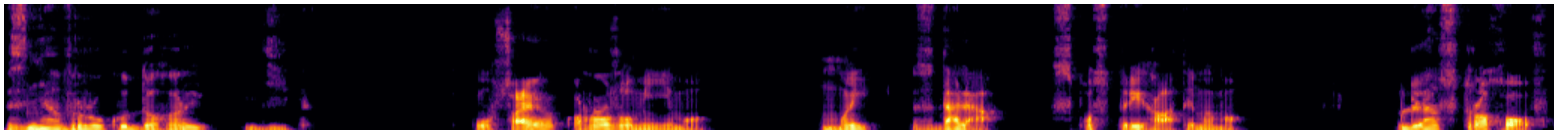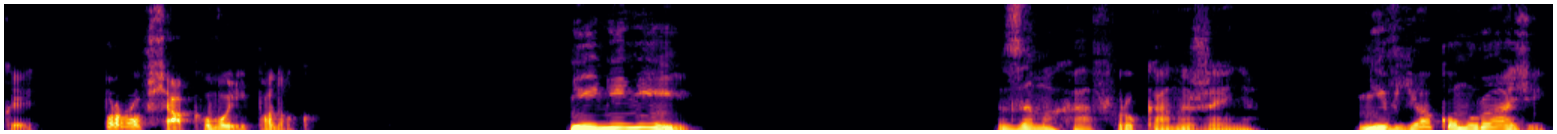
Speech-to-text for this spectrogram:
Зняв руку догори дід. Усе розуміємо. Ми здаля спостерігатимемо. Для страховки про всяк випадок. Ні, ні, ні. Замахав руками Женя. Ні в якому разі.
